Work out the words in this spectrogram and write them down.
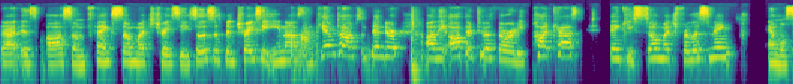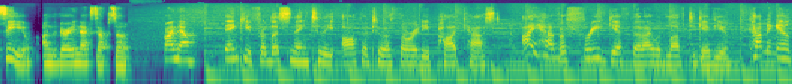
That is awesome. Thanks so much, Tracy. So, this has been Tracy Enos and Kim Thompson Pinder on the Author to Authority podcast. Thank you so much for listening, and we'll see you on the very next episode. Bye now. Thank you for listening to the Author to Authority podcast. I have a free gift that I would love to give you. Coming out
